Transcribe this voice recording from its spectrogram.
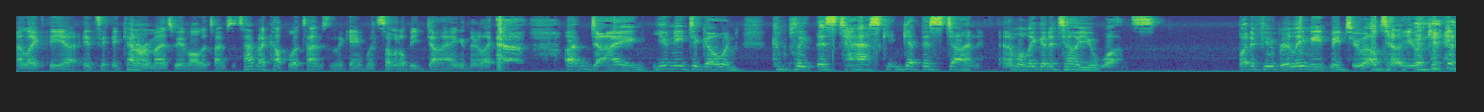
I like the. Uh, it's it kind of reminds me of all the times. It's happened a couple of times in the game when someone will be dying and they're like, "I'm dying. You need to go and complete this task and get this done. And I'm only going to tell you once. But if you really need me to, I'll tell you again."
